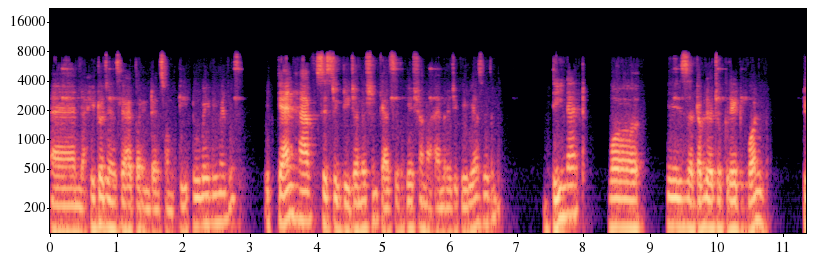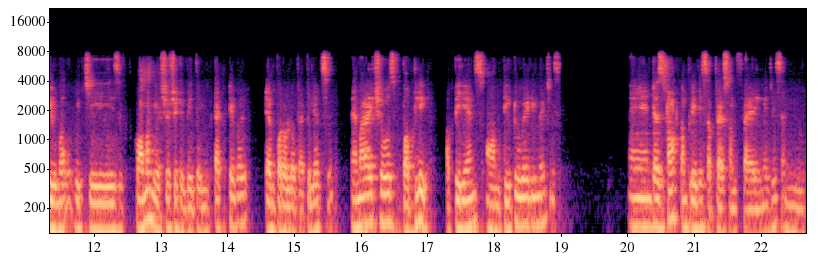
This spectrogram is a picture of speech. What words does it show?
and heterogeneously hyperintense on T2 weight images. It can have cystic degeneration, calcification, or hemorrhagic areas within it. DNET were, is a WHO grade 1 tumor, which is commonly associated with the intractable temporal lobe epilepsy. MRI shows bubbly appearance on T2 weight images and does not completely suppress on FLAIR images and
